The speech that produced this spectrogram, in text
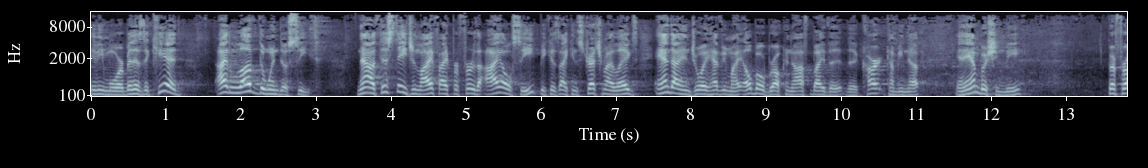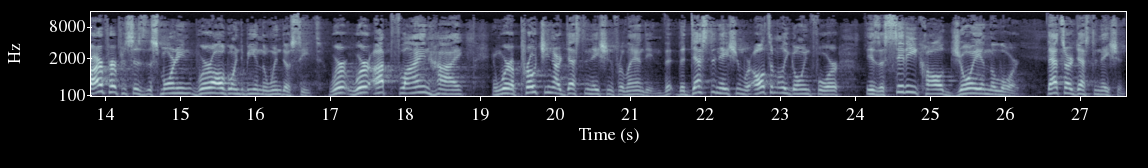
anymore. But as a kid, I loved the window seat. Now, at this stage in life, I prefer the aisle seat because I can stretch my legs and I enjoy having my elbow broken off by the, the cart coming up and ambushing me. But for our purposes this morning, we're all going to be in the window seat. We're, we're up flying high and we're approaching our destination for landing. The, the destination we're ultimately going for is a city called Joy in the Lord. That's our destination.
